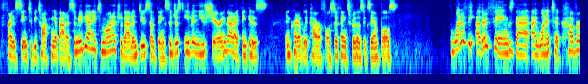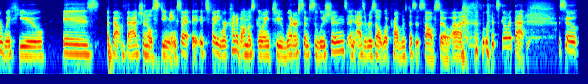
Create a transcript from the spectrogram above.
friends seem to be talking about it. So maybe I need to monitor that and do something. So just even you sharing that, I think is incredibly powerful. So thanks for those examples. One of the other things that I wanted to cover with you is about vaginal steaming. So it's funny, we're kind of almost going to what are some solutions, and as a result, what problems does it solve? So uh, let's go with that. So,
